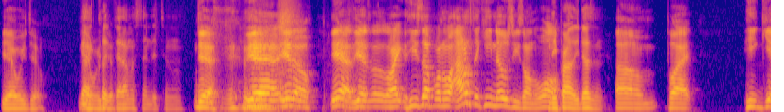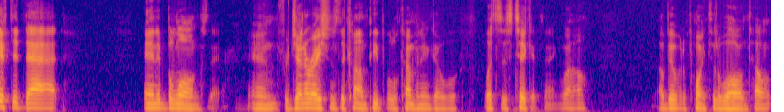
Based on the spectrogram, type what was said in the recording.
yeah, we do. Yeah, Gotta we clip that. I'm gonna send it to him. Yeah, yeah, you know, yeah, yeah. Like he's up on the wall. I don't think he knows he's on the wall. He probably doesn't. um, but he gifted that, and it belongs there. And for generations to come, people will come in and go, "Well, what's this ticket thing?" Well, I'll be able to point to the wall and tell them.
